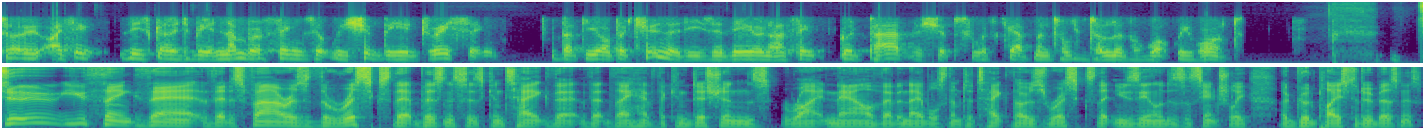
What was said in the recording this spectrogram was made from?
So I think there's going to be a number of things that we should be addressing, but the opportunities are there, and I think good partnerships with government will deliver what we want. Do you think that that as far as the risks that businesses can take, that, that they have the conditions right now that enables them to take those risks, that New Zealand is essentially a good place to do business?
